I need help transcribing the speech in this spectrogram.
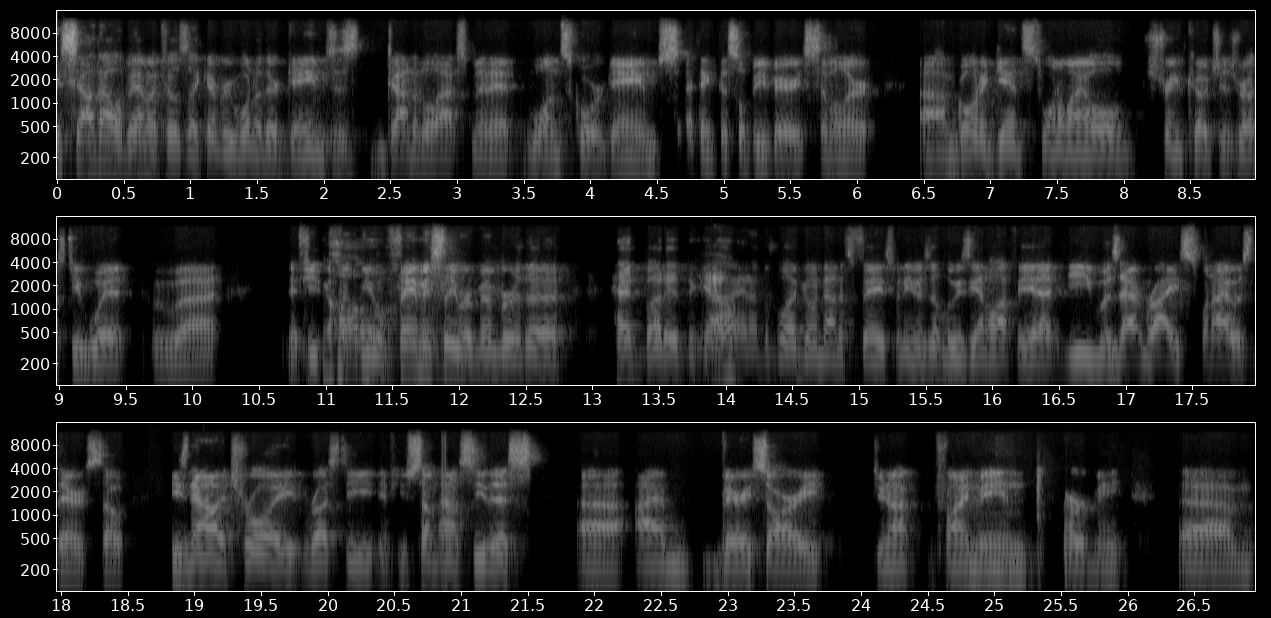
South Alabama feels like every one of their games is down to the last minute, one score games. I think this will be very similar. Uh, I'm going against one of my old strength coaches, Rusty Whitt, who, uh, if you oh. you'll famously remember the head butted the guy yep. and had the blood going down his face when he was at Louisiana Lafayette. He was at Rice when I was there, so he's now at Troy. Rusty, if you somehow see this, uh, I'm very sorry. Do not find me and hurt me. Um,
